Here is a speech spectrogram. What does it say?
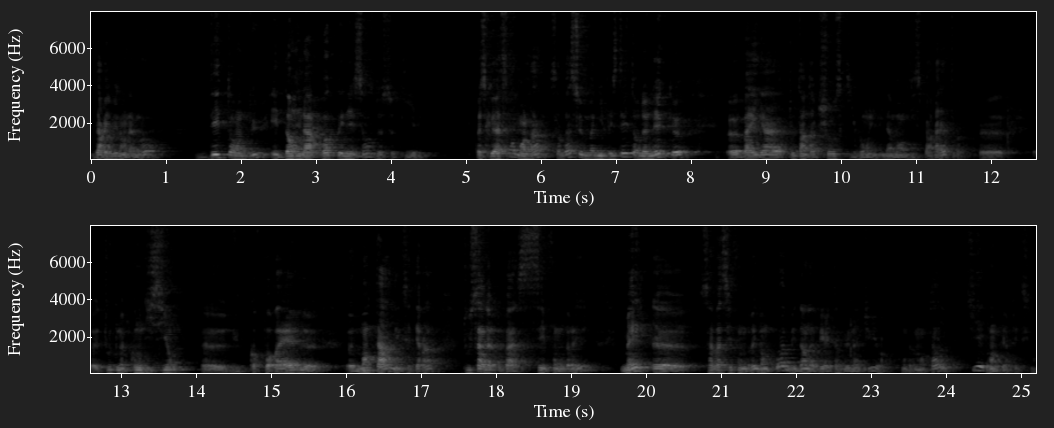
d'arriver dans la mort détendu et dans la reconnaissance de ce qui est. Parce qu'à ce moment-là, ça va se manifester étant donné que bah, il y a tout un tas de choses qui vont évidemment disparaître. toute notre condition du corporel, mental, etc. Tout ça va s'effondrer. Mais euh, ça va s'effondrer dans quoi? Mais dans la véritable nature fondamentale, qui est grande perfection.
